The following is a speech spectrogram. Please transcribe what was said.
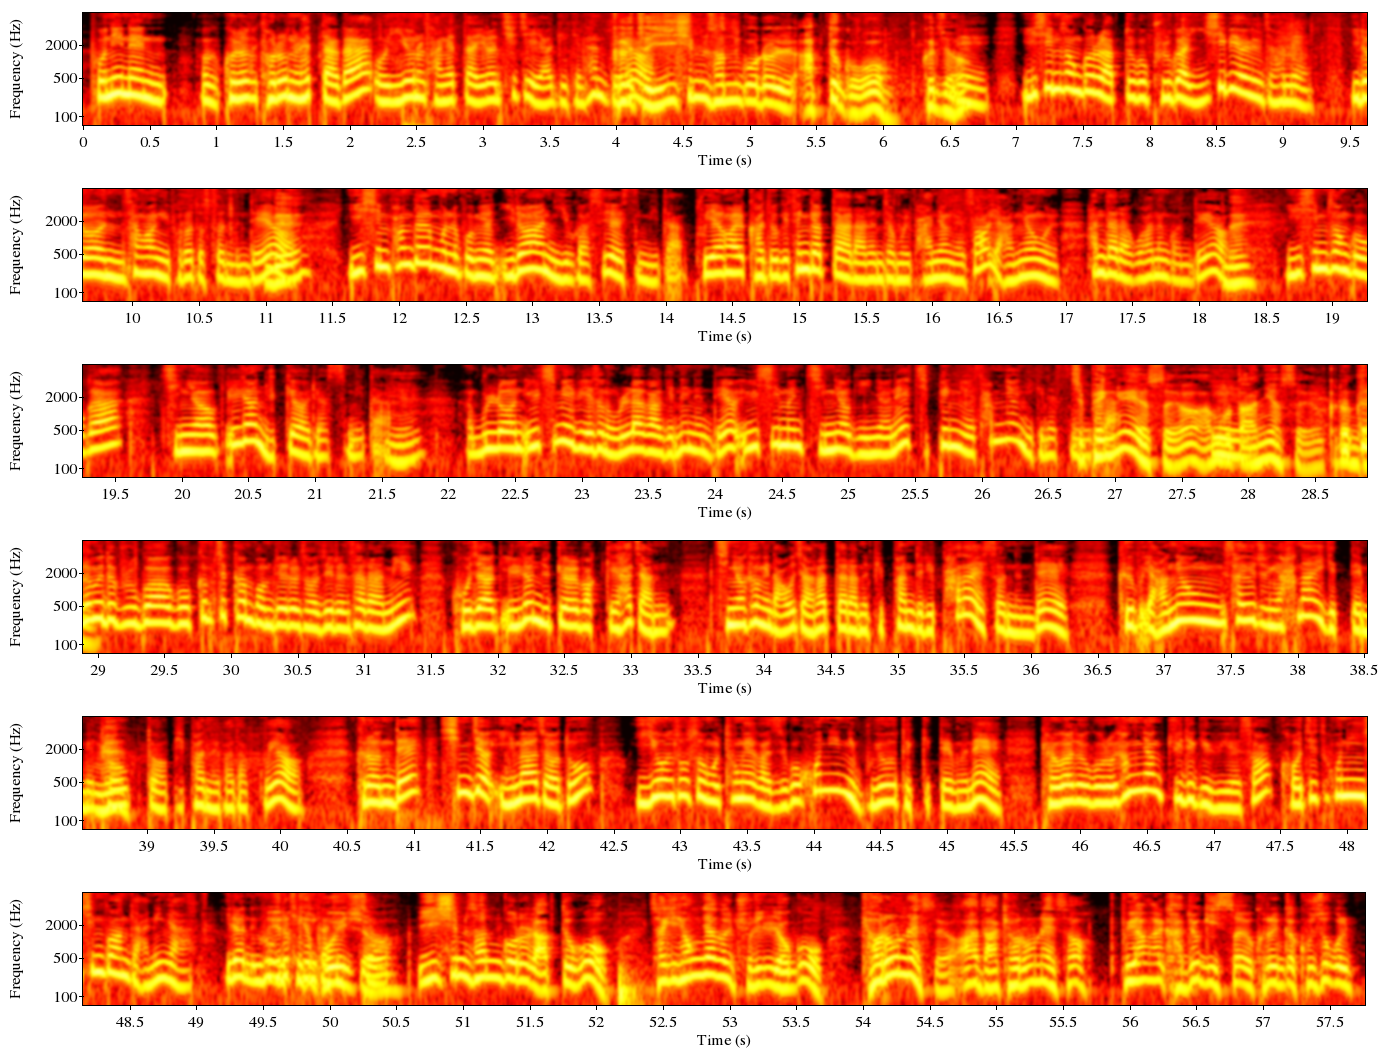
본인은 어, 결혼을 했다가 어, 이혼을 당했다 이런 취지의 이야기긴 한데요. 그렇죠. 2심 선고를 앞두고 그죠. 네. 2심 선고를 앞두고 불과 20여일 전에 이런 상황이 벌어졌었는데요. 네. 2심 판결문을 보면 이러한 이유가 쓰여 있습니다. 부양할 가족이 생겼다라는 점을 반영해서 양형을 한다라고 하는 건데요. 네. 2심 선고가 징역 1년 6개월이었습니다. 예. 물론 1심에 비해서는 올라가긴 했는데요. 1심은 징역 2년에 집행유예 3년이긴 했습니다. 집행유예였어요. 아무것도 예. 아니었어요. 그런데. 그럼에도 불구하고 끔찍한 범죄를 저지른 사람이 고작 1년 6개월밖에 하지 않, 징역형이 나오지 않았다라는 비판들이 파다했었는데 그 양형 사유 중에 하나이기 때문에 네. 더욱더 비판을 받았고요. 그런데 심지어 이마저도 이혼 소송을 통해 가지고 혼인이 무효됐기 때문에 결과적으로 형량 줄이기 위해서 거짓 혼인 신고한 게 아니냐 이런 의혹이 이렇게 제기가 보이죠. 됐죠. 2심 선고를 앞두고 자기 형량을 줄이려고 결혼을 했어요. 아, 나 결혼해서 부양할 가족이 있어요. 그러니까 구속을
